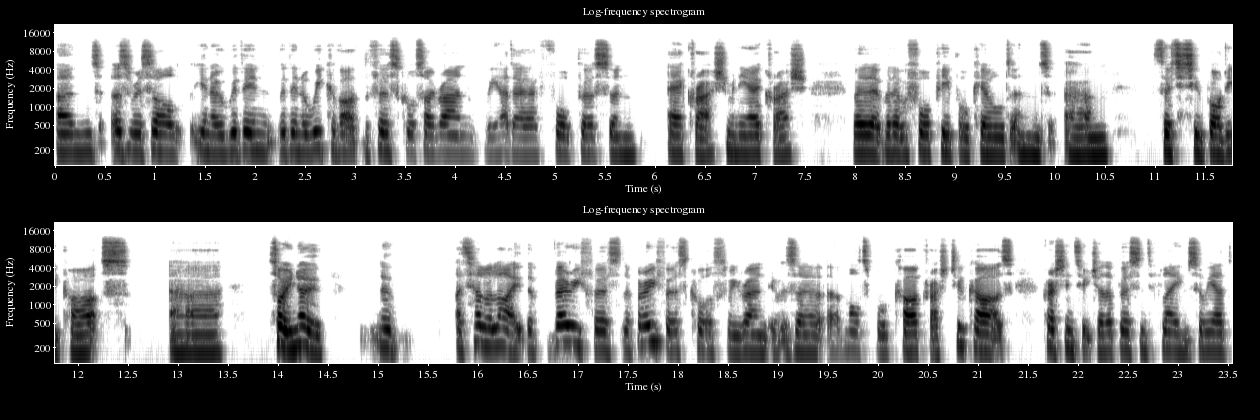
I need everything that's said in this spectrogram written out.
and as a result you know within within a week of our, the first course i ran we had a four person air crash mini air crash where, there- where there were four people killed and um, 32 body parts. Uh, sorry no no i tell a lie. The very first the very first course we ran it was a, a multiple car crash two cars crashed into each other burst into flames. So we had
